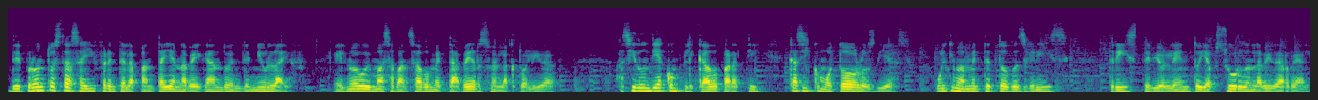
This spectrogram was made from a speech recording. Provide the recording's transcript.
De pronto estás ahí frente a la pantalla navegando en The New Life, el nuevo y más avanzado metaverso en la actualidad. Ha sido un día complicado para ti, casi como todos los días. Últimamente todo es gris, triste, violento y absurdo en la vida real.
